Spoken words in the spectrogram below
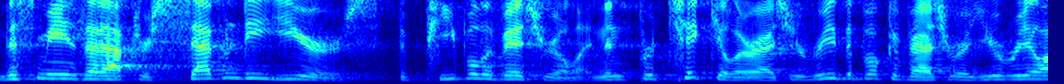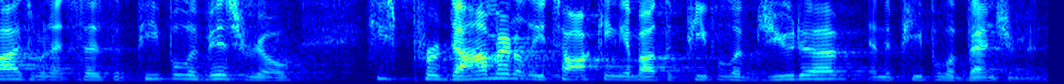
This means that after 70 years, the people of Israel, and in particular, as you read the book of Ezra, you realize when it says the people of Israel, he's predominantly talking about the people of Judah and the people of Benjamin.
